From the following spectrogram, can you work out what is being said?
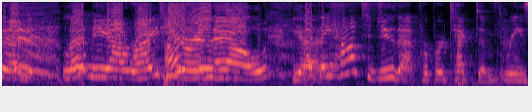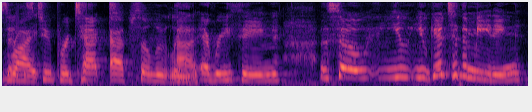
said, let me out right here I and said- now. But they had to do that for protective reasons, Right. to protect Absolutely. uh, everything. So you, you get to the meeting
